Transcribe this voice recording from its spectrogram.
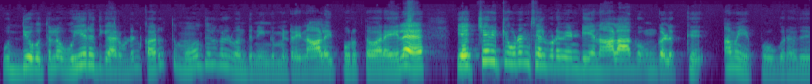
உத்தியோகத்தில் உயரதிகாரிகளுடன் கருத்து மோதல்கள் வந்து நீங்கும். இன்றைய நாளை பொறுத்தவரையில எச்சரிக்கையுடன் செயல்பட வேண்டிய நாளாக உங்களுக்கு அமையப்போகிறது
